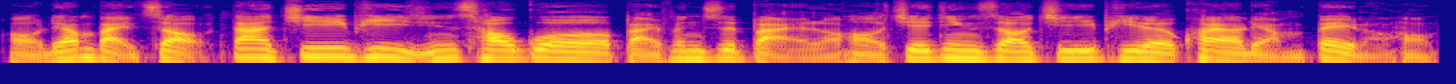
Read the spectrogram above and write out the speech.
哦，两百兆，但 GDP 已经超过百分之百了，哈，接近到 GDP 的快要两倍了，哈。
